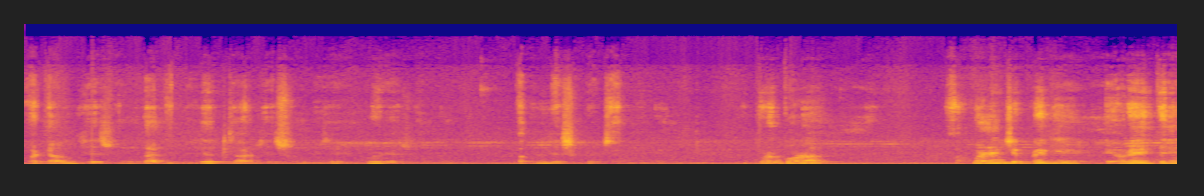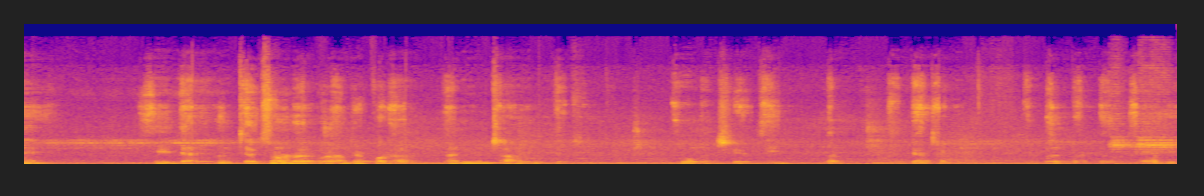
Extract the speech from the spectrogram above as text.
వాటిని అభివృద్ధి చేసుకుని దాన్ని బిజినెస్ స్టార్ట్ చేసుకుని బిజినెస్ ఇంప్రూవ్ చేసుకుంటాం అభివృద్ధి చేసుకుని వచ్చాము ఇప్పుడు కూడా అప్పటి నుంచి ఇప్పటికి ఎవరైతే ఈ దాని గురించి తెలిసి ఉన్నారో వాళ్ళందరూ కూడా దాని గురించి చాలా మంది తెలుసు ఉమెన్స్ సేఫ్టీ ఇబ్బంది పడ్డారు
